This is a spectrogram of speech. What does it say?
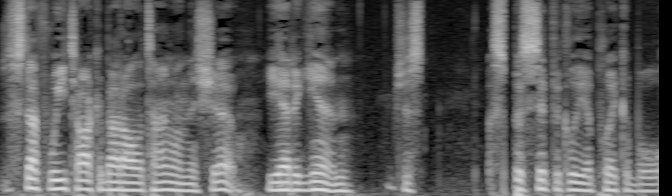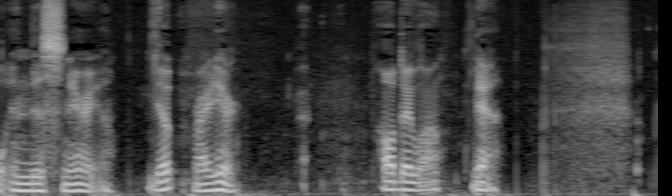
stuff we talk about all the time on this show. Yet again, just specifically applicable in this scenario Yep. right here. All day long. Yeah.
